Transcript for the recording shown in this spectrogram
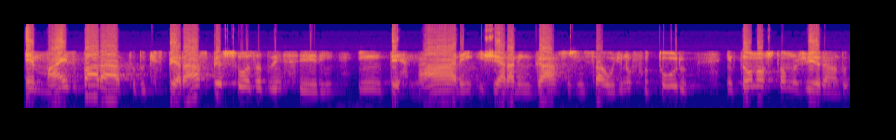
é mais barato do que esperar as pessoas adoecerem e internarem e gerarem gastos em saúde no futuro. Então nós estamos gerando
